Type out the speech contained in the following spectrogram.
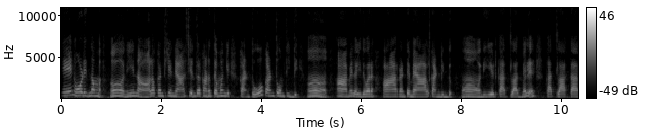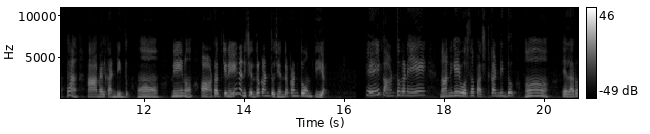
ಏ ನೋಡಿದ್ ನಮ್ಮ ಹಾಂ ನೀ ನಾಲ್ಕು ಗಂಟೆಗೆ ನ್ಯಾಸಿ ಯಂತ್ರ ಕಾಣುತ್ತಮ್ಮಂಗೆ ಕಾಣ್ತು ಕಾಣ್ತು ಅಂತಿದ್ದೆ. ಹಾಂ ಆಮೇಲೆ ಐದುವರೆ, ಆರು ಗಂಟೆ ಮ್ಯಾಲೆ ಕಂಡಿದ್ದು. ಹ್ಞೂ ಒಂದು ಏಟ್ ಕತ್ಲಾದ್ಮೇಲೆ ಕತ್ಲಾಗ್ತಾ ಆಗ್ತಾ ಆಮೇಲೆ ಕಂಡಿದ್ದು. ಹ್ಞೂ ನೀನು ಆಟೋದ್ಕೆ ನನಗೆ ಚಂದ್ರ ಕಾಣ್ತು ಚಂದ್ರ ಕಾಣ್ತು ಅಂತೀಯ? ಏ ಕಾಣ್ತು ಗಣೇ, ನನಗೆ ಈ ವರ್ಷ ಫಸ್ಟ್ ಕಂಡಿದ್ದು. ಹ್ಞೂ ಎಲ್ಲರೂ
